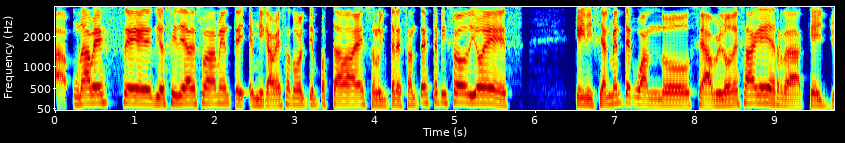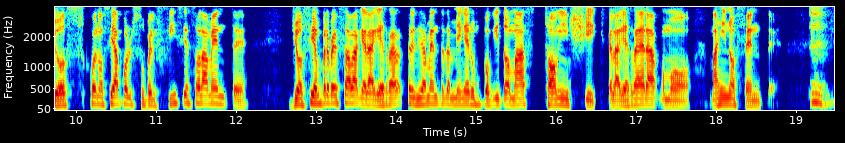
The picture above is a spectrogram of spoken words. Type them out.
ah, una vez se dio esa idea de suavemente, en mi cabeza todo el tiempo estaba eso. Lo interesante de este episodio es que inicialmente cuando se habló de esa guerra, que yo conocía por superficie solamente, yo siempre pensaba que la guerra precisamente también era un poquito más tongue in cheek, que la guerra era como más inocente. Mm.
